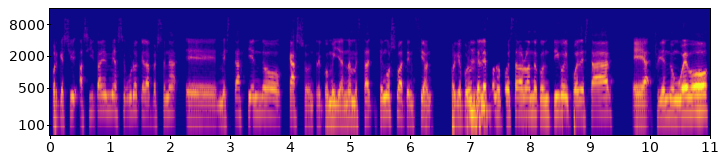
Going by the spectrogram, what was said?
porque así, así, también me aseguro que la persona eh, me está haciendo caso, entre comillas, ¿no? Me está, tengo su atención. Porque por un uh -huh. teléfono puede estar hablando contigo y puede estar eh, friendo un huevo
